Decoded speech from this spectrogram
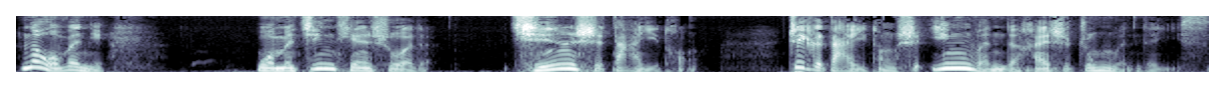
那我问你，我们今天说的“秦是大一统”，这个“大一统”是英文的还是中文的意思？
